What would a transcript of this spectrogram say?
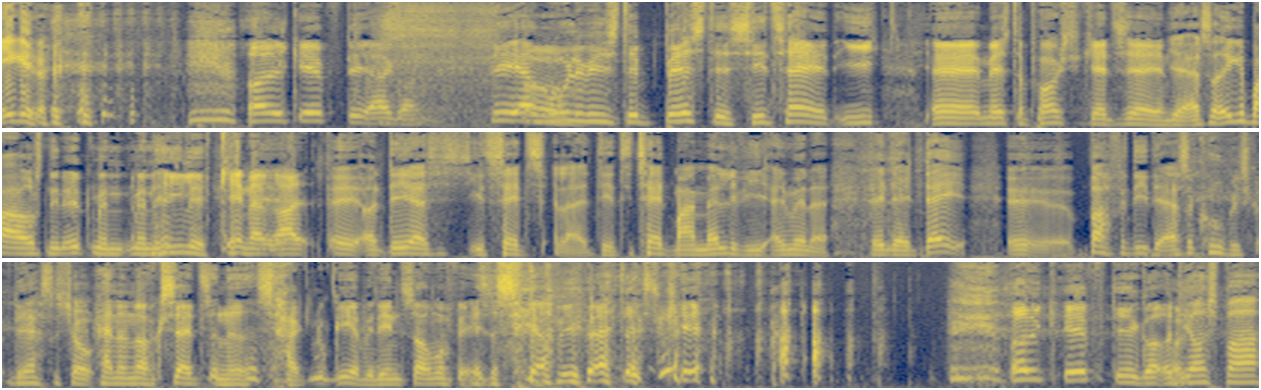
ikke. Hold kæft, det er godt. Det er Åh. muligvis det bedste citat i øh, Mr. Poxycat-serien. Ja, altså ikke bare afsnit 1, men, men hele... Generelt. Øh, øh, og det er et citat, eller det er et citat mig og Malte, vi anvender den der i dag, øh, bare fordi det er så komisk, og det er så sjovt. Han har nok sat sig ned og sagt, nu giver vi det en sommerferie, så ser vi, hvad der sker. Hold kæft, det er godt. Og det er også bare...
